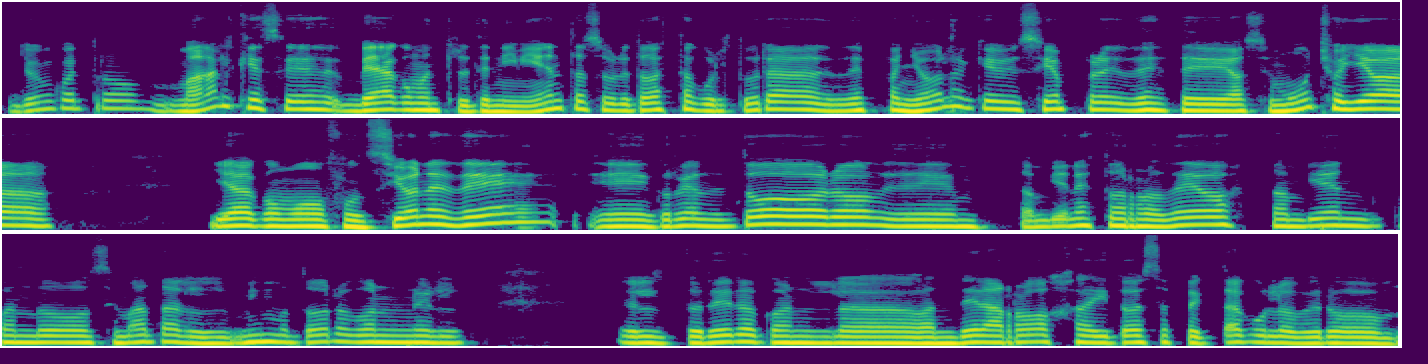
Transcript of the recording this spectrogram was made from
Yo encuentro mal que se vea como entretenimiento, sobre todo esta cultura de española que siempre desde hace mucho lleva, lleva como funciones de eh, de toro, también estos rodeos, también cuando se mata el mismo toro con el, el torero con la bandera roja y todo ese espectáculo, pero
